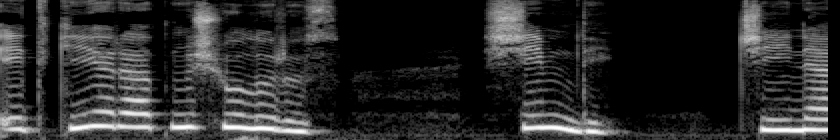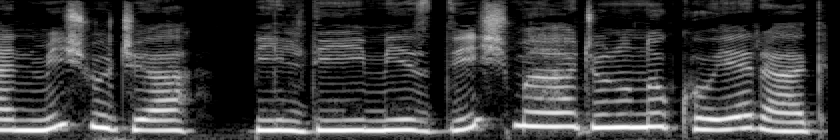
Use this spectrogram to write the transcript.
etki yaratmış oluruz. Şimdi çiğnenmiş uca bildiğimiz diş macununu koyarak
